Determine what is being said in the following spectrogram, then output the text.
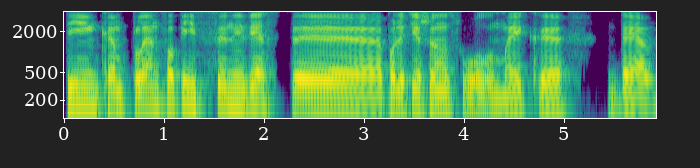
think, and plan for peace and invest. Uh, politicians will make uh, their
